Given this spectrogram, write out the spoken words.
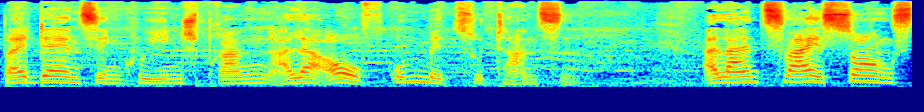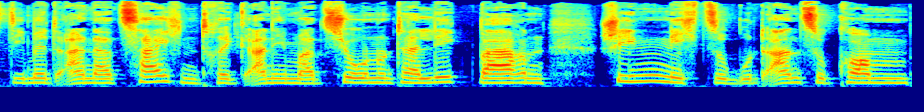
bei Dancing Queen sprangen alle auf, um mitzutanzen. Allein zwei Songs, die mit einer Zeichentrick-Animation unterlegt waren, schienen nicht so gut anzukommen,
